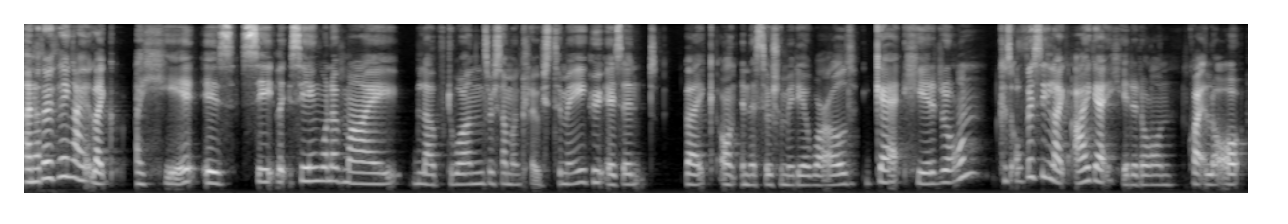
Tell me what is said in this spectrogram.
Another thing I like I hate is see like seeing one of my loved ones or someone close to me who isn't like on in the social media world get hated on because obviously like I get hated on quite a lot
